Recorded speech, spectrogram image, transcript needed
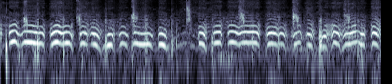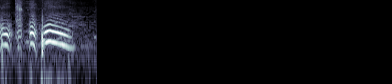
Ah, ah, ah, ah.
